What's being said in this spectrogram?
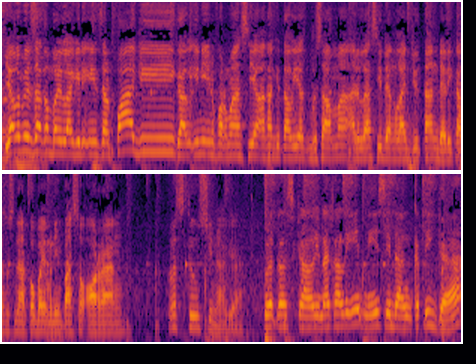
Ya pemirsa kembali lagi di Insert Pagi. Kali ini informasi yang akan kita lihat bersama adalah sidang lanjutan dari kasus narkoba yang menimpa seorang Restu Sinaga. Betul sekali. Nah kali ini sidang ketiga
